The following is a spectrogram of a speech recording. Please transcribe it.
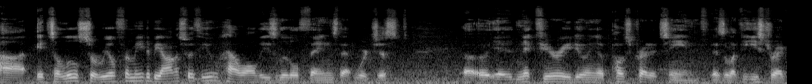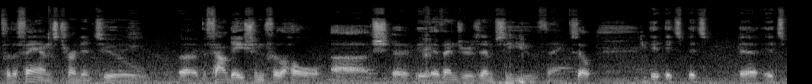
uh, it's a little surreal for me, to be honest with you, how all these little things that were just uh, Nick Fury doing a post-credit scene as like an Easter egg for the fans turned into uh, the foundation for the whole uh, Avengers MCU thing. So it, it's it's it's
